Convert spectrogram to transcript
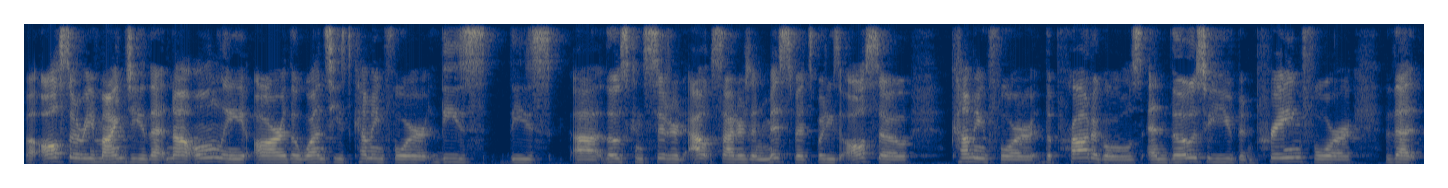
but also remind you that not only are the ones he's coming for these these uh, those considered outsiders and misfits but he's also coming for the prodigals and those who you've been praying for that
